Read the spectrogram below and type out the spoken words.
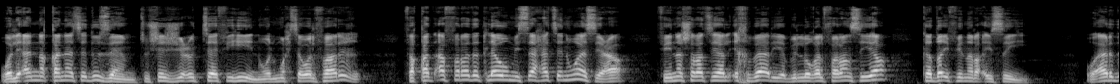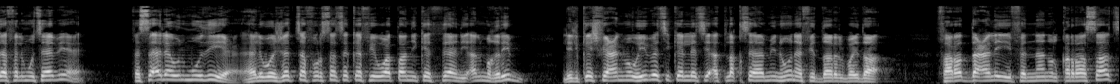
ولأن قناة دوزام تشجع التافهين والمحتوى الفارغ فقد أفردت له مساحة واسعة في نشرتها الإخبارية باللغة الفرنسية كضيف رئيسي. وأردف المتابع فسأله المذيع هل وجدت فرصتك في وطنك الثاني المغرب للكشف عن موهبتك التي أطلقتها من هنا في الدار البيضاء؟ فرد عليه فنان القراصات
